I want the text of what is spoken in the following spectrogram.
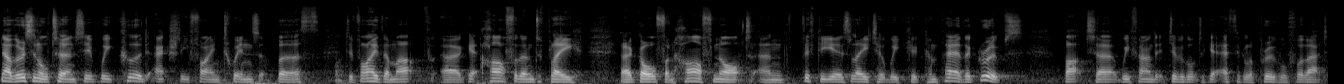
Now, there is an alternative. We could actually find twins at birth, divide them up, uh, get half of them to play uh, golf and half not, and 50 years later we could compare the groups. But uh, we found it difficult to get ethical approval for that,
